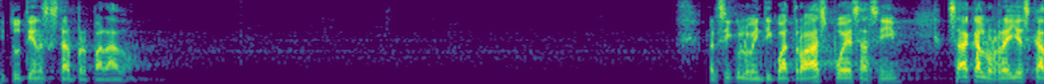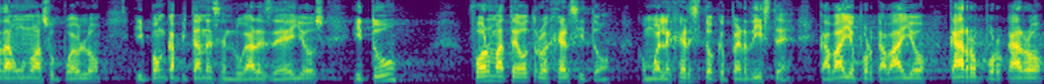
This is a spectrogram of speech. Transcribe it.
Y tú tienes que estar preparado. Versículo 24, haz pues así, saca a los reyes cada uno a su pueblo y pon capitanes en lugares de ellos, y tú fórmate otro ejército, como el ejército que perdiste, caballo por caballo, carro por carro,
